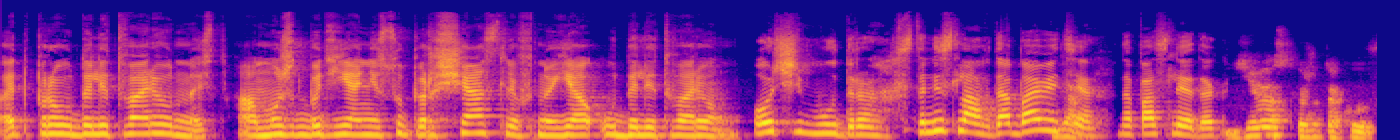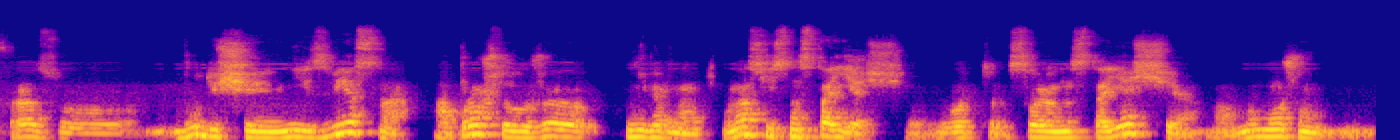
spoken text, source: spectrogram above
Это про удовлетворенность. А может быть, я не супер счастлив, но я удовлетворен. Очень мудро. Станислав Станислав, добавите да. напоследок? Я скажу такую фразу. Будущее неизвестно, а прошлое уже не вернуть. У нас есть настоящее. И вот свое настоящее мы можем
